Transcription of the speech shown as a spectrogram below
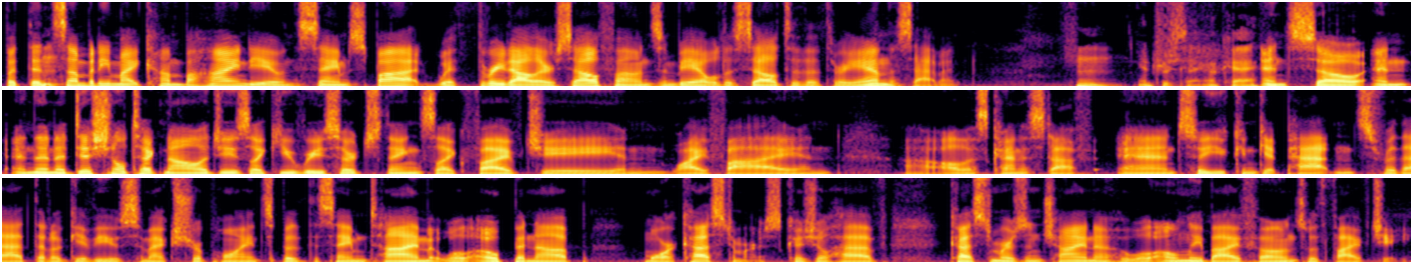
But then somebody might come behind you in the same spot with three dollar cell phones and be able to sell to the three and the seven. Hmm, interesting. Okay. And so, and and then additional technologies like you research things like 5G and Wi-Fi and uh, all this kind of stuff, and so you can get patents for that. That'll give you some extra points, but at the same time, it will open up more customers because you'll have customers in China who will only buy phones with 5G,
